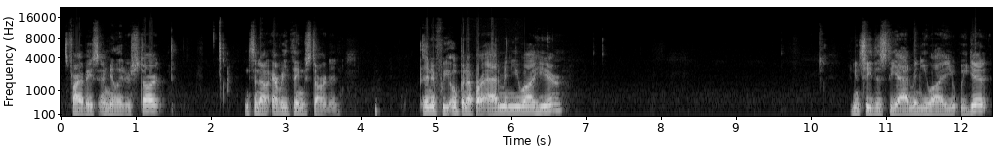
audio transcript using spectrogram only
It's Firebase emulator start. And so now everything's started. And if we open up our admin UI here, You can see this is the admin UI we get.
